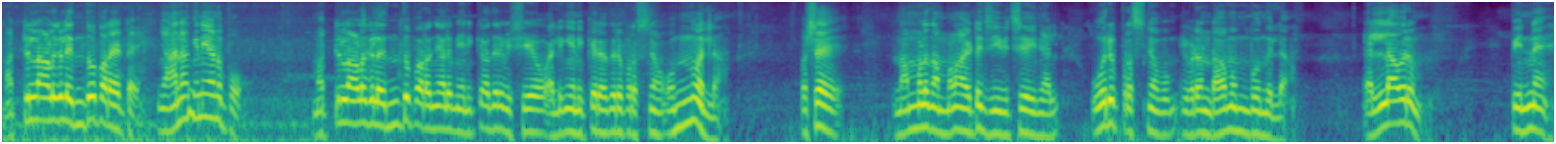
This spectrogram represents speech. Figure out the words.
മറ്റുള്ള ആളുകൾ എന്തോ പറയട്ടെ? ഞാനങ്ങനെയാണ് ഇപ്പോൾ മറ്റുള്ള ആളുകൾ എന്ത് പറഞ്ഞാലും എനിക്കതൊരു വിഷയമോ അല്ലെങ്കിൽ എനിക്കതൊരു പ്രശ്നമോ ഒന്നുമല്ല. പക്ഷേ നമ്മൾ നമ്മളായിട്ട് ജീവിച്ചു കഴിഞ്ഞാൽ ഒരു പ്രശ്നവും ഇവിടെ ഉണ്ടാകാൻ മുമ്പൊന്നുമില്ല. എല്ലാവരും പിന്നെ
